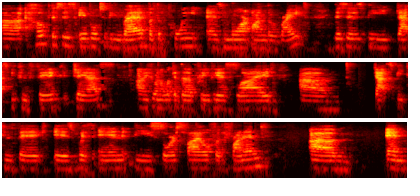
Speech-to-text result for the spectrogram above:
Uh, I hope this is able to be read, but the point is more on the right. This is the Gatsby config JS. Um, if you want to look at the previous slide, um, Gatsby config is within the source file for the front end. Um, and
